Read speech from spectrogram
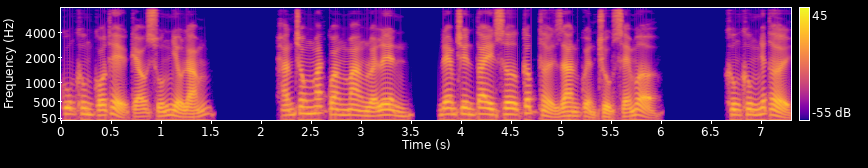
cũng không có thể kéo xuống nhiều lắm. Hắn trong mắt quang mang lóe lên, đem trên tay sơ cấp thời gian quyển trục xé mở. Không không nhất thời.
